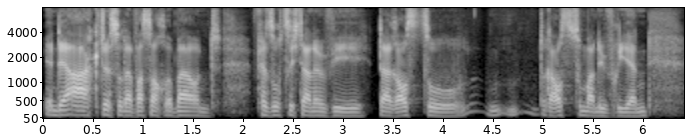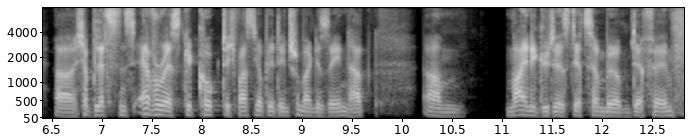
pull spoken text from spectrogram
in der Arktis oder was auch immer und versucht sich dann irgendwie da raus zu, raus zu manövrieren. Äh, ich habe letztens Everest geguckt. Ich weiß nicht, ob ihr den schon mal gesehen habt. Ähm, meine Güte, ist der zermürbend, der Film.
